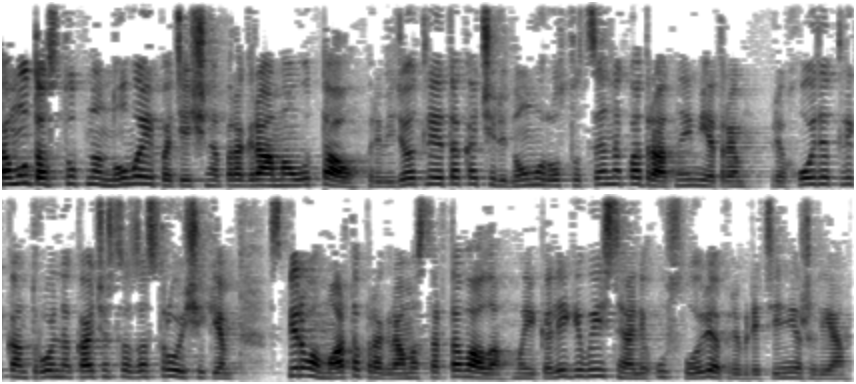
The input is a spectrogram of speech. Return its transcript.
Кому доступна новая ипотечная программа УТАУ? Приведет ли это к очередному росту цен на квадратные метры? Приходит ли контроль на качество застройщики? С 1 марта программа стартовала. Мои коллеги выясняли условия приобретения жилья.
